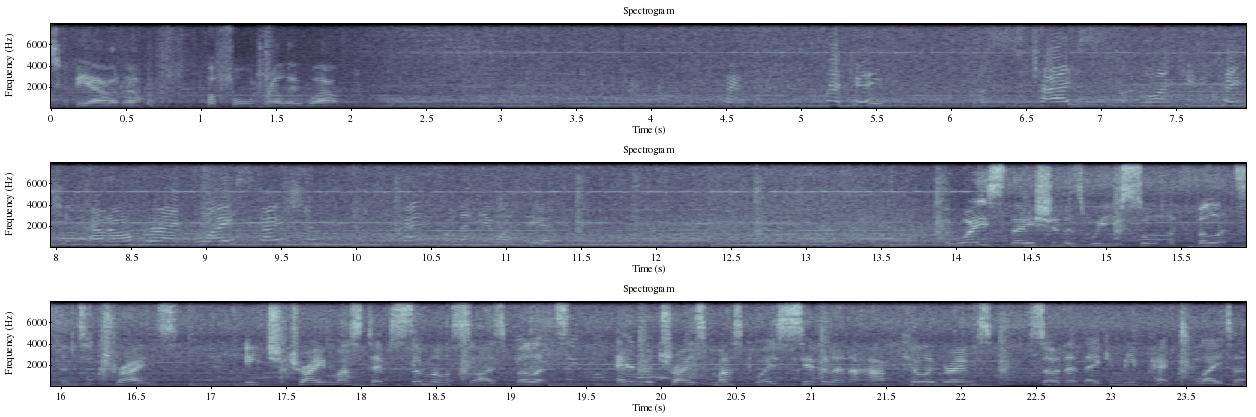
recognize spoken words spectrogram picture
to be able to perform really well. Okay. Ricky, this is Chase. I'd like you to teach him how to operate the weigh station. Okay, I'll leave you with you. The weigh station is where you sort the fillets into trays. Each tray must have similar sized fillets and the trays must weigh 7.5 kilograms so that they can be packed later.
